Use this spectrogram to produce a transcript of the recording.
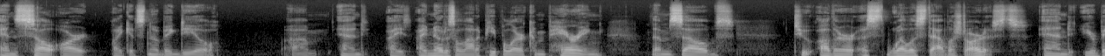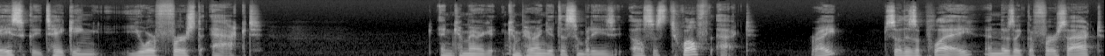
and sell art like it's no big deal. Um, and I, I notice a lot of people are comparing themselves to other well established artists. And you're basically taking your first act and comparing it, comparing it to somebody else's 12th act, right? So there's a play, and there's like the first act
